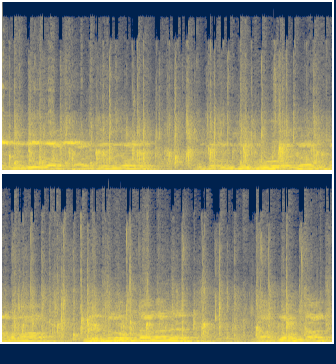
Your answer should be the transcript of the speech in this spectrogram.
దీన్ని కూడా స్థాయి పెరగాలి ముందర నుంచి చూడడం కాదు మనం ఆ ప్లేస్లో ఉండాలనే దాంట్లో ఉండాలి.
